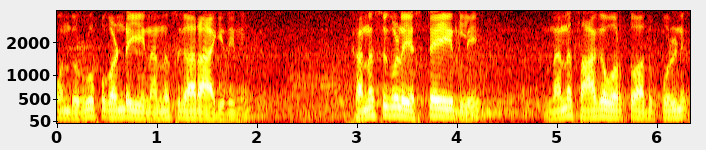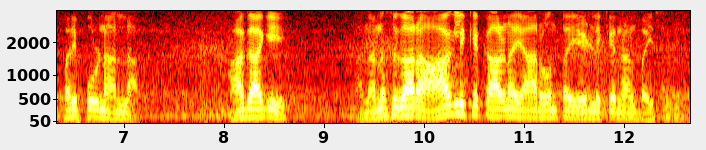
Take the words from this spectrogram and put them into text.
ಒಂದು ರೂಪುಗೊಂಡ ಈ ನನಸುಗಾರ ಆಗಿದ್ದೀನಿ. ಕನಸುಗಳು ಎಷ್ಟೇ ಇರಲಿ ನನಸಾಗ ಹೊರತು ಅದು ಪೂರ್ಣಿ, ಪರಿಪೂರ್ಣ ಅಲ್ಲ. ಹಾಗಾಗಿ ಆ ನನಸುಗಾರ ಆಗಲಿಕ್ಕೆ ಕಾರಣ ಯಾರು ಅಂತ ಹೇಳಲಿಕ್ಕೆ ನಾನು ಬಯಸ್ತಿದ್ದೀನಿ.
